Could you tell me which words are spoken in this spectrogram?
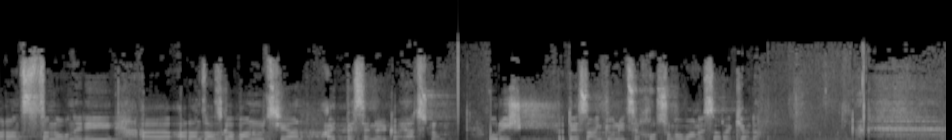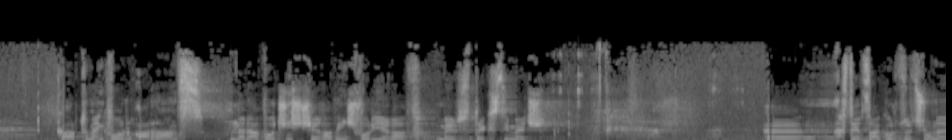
առանց ծնողների առանց ազգաբանության այդպես է ներկայացնում ուրիշ տեսանկյունից է խոսում Հովանես Արաքյալը Կարդում ենք, որ առանց նրա ոչինչ չեղավ, ինչ որ եղավ մեր տեքստի մեջ։ Ստեղծագործությունը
